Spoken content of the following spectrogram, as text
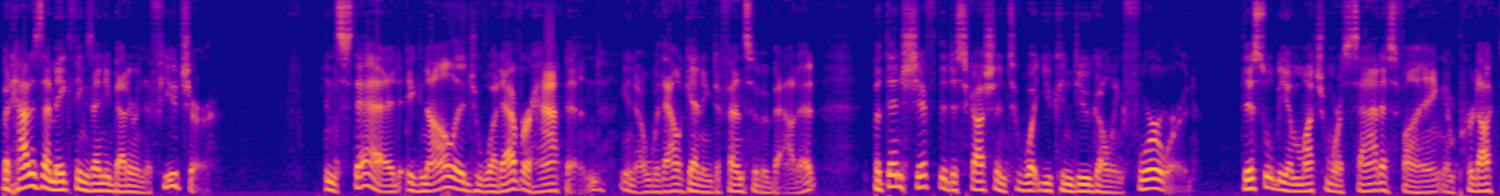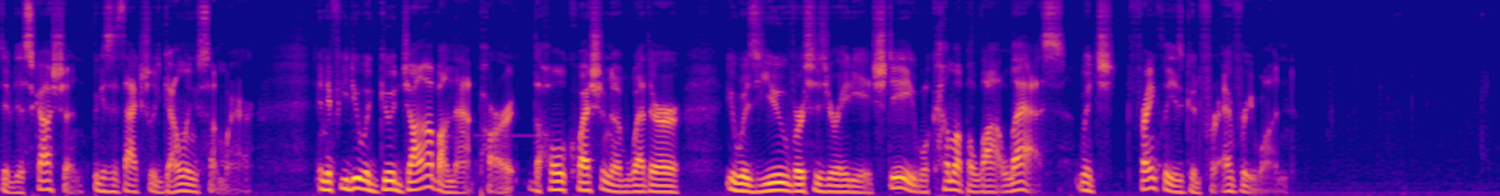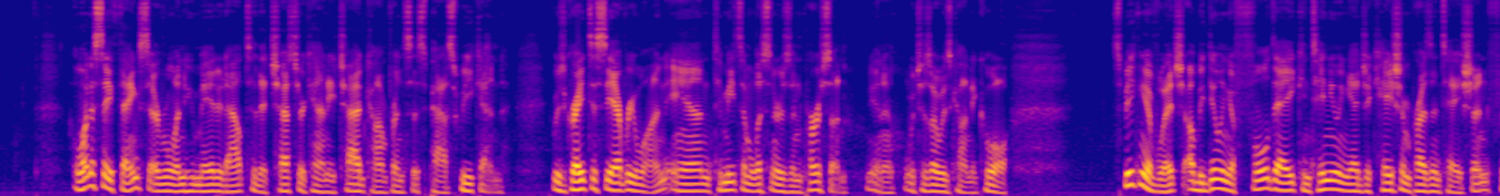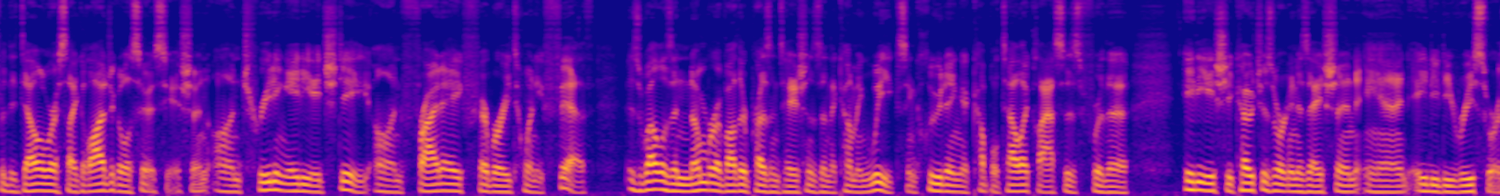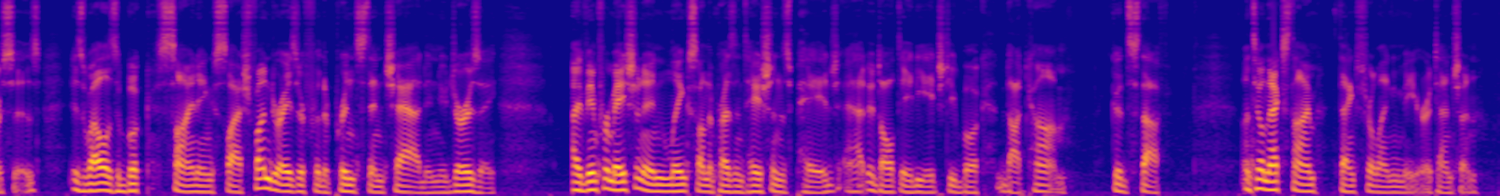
But how does that make things any better in the future? Instead, acknowledge whatever happened, you know, without getting defensive about it, but then shift the discussion to what you can do going forward. This will be a much more satisfying and productive discussion because it's actually going somewhere. And if you do a good job on that part, the whole question of whether it was you versus your ADHD will come up a lot less, which frankly is good for everyone. I want to say thanks to everyone who made it out to the Chester County CHADD conference this past weekend. It was great to see everyone and to meet some listeners in person, you know, which is always kind of cool. Speaking of which, I'll be doing a full day continuing education presentation for the Delaware Psychological Association on treating ADHD on Friday, February 25th, as well as a number of other presentations in the coming weeks, including a couple teleclasses for the ADHD Coaches Organization and ADD Resources, as well as a book signing slash fundraiser for the Princeton CHADD in New Jersey. I have information and links on the presentations page at adultadhdbook.com. Good stuff. Until next time, thanks for lending me your attention.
